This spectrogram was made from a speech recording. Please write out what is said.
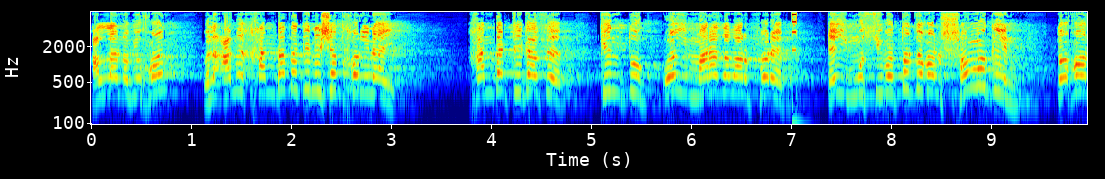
আল্লাহ নবী খন, বলে, আমি খান্দা থেকে নিষেধ করি নাই। খান্দা ঠিক আছে, কিন্তু ওই মারা যাওয়ার পরে এই মুসিবত যখন সম্মুখীন, তখন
